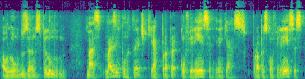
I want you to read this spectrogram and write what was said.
ao longo dos anos pelo mundo. Mas mais importante que a própria conferência, né, que as próprias conferências,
